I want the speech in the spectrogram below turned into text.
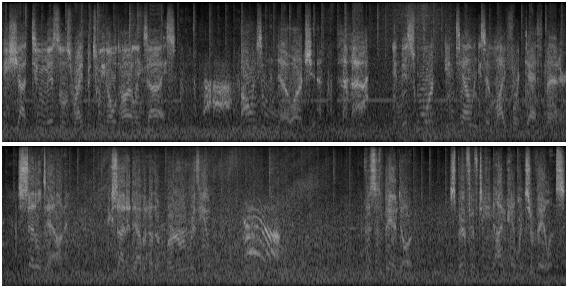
He shot two missiles right between old Harling's eyes. Always in the know, aren't you? in this war, intel is a life or death matter. Settle down. Excited to have another murderer with you? Yeah! This is Bandog. Spare 15, I'm handling surveillance.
